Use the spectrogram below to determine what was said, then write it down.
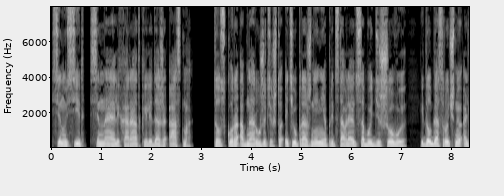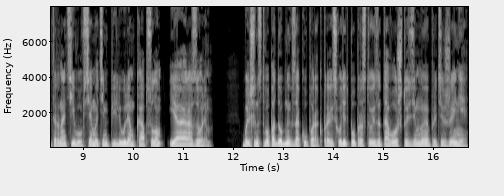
синусит, сенная лихорадка или даже астма, то скоро обнаружите, что эти упражнения представляют собой дешевую и долгосрочную альтернативу всем этим пилюлям, капсулам и аэрозолям. Большинство подобных закупорок происходит попросту из-за того, что земное притяжение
